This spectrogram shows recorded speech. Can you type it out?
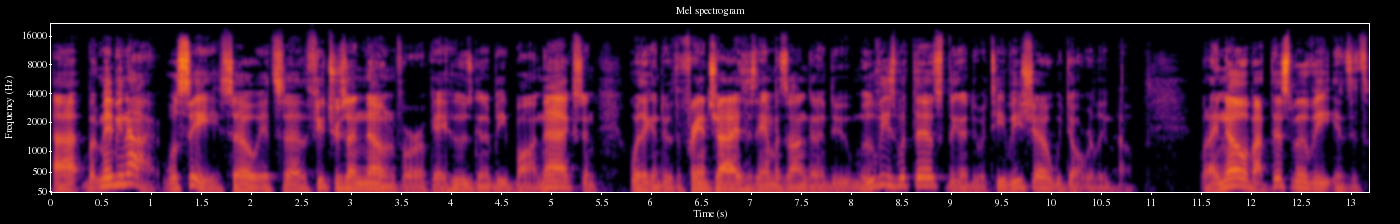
Uh, but maybe not. We'll see. So it's uh, the future's unknown for okay, who's going to be Bond next, and what are they going to do with the franchise? Is Amazon going to do movies with this? They're going to do a TV show. We don't really know. What I know about this movie is it's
